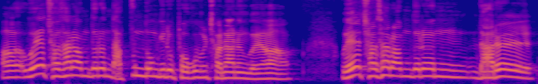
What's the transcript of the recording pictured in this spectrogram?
어, 왜저 사람들은 나쁜 동기로 복음을 전하는 거야? 왜 저 사람들은 나를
